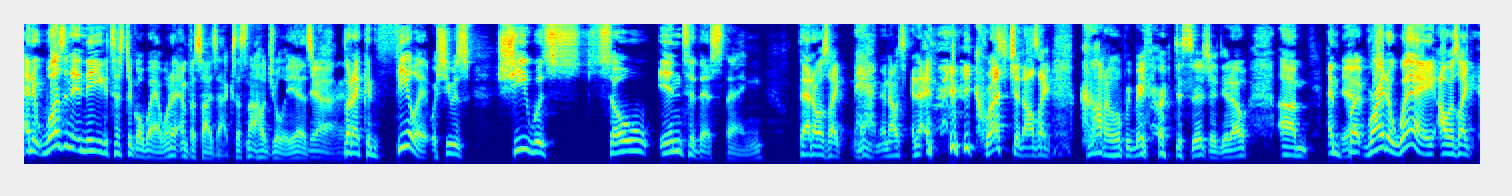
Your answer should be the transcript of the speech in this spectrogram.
And it wasn't in an egotistical way. I want to emphasize that because that's not how Julie is. Yeah, yeah. But I could feel it where she was, she was so into this thing that I was like, man, and I was, and it made me question. I was like, God, I hope we made the right decision, you know? Um, and, yeah. but right away, I was like,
